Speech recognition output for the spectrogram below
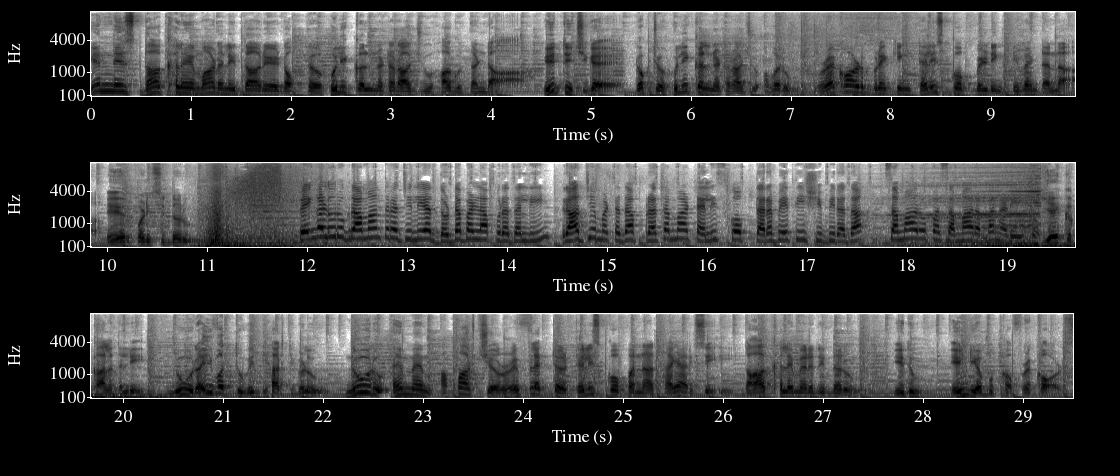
ಗಿನ್ನಿಸ್ ದಾಖಲೆ ಮಾಡಲಿದ್ದಾರೆ ಡಾಕ್ಟರ್ ಹುಲಿಕಲ್ ನಟರಾಜು ಹಾಗೂ ತಂಡ. ಇತ್ತೀಚೆಗೆ ಡಾಕ್ಟರ್ ಹುಲಿಕಲ್ ನಟರಾಜು ಅವರು record breaking telescope building event ಅನ್ನ ಏರ್ಪಡಿಸಿದ್ದರು. ಬೆಂಗಳೂರು ಗ್ರಾಮಾಂತರ ಜಿಲ್ಲೆಯ ದೊಡ್ಡಬಳ್ಳಾಪುರದಲ್ಲಿ ರಾಜ್ಯ ಮಟ್ಟದ ಪ್ರಥಮ ಟೆಲಿಸ್ಕೋಪ್ ತರಬೇತಿ ಶಿಬಿರದ ಸಮಾರೋಪ ಸಮಾರಂಭ ನಡೆಯಿತು. ಏಕಕಾಲದಲ್ಲಿ ನೂರೈವತ್ತು ವಿದ್ಯಾರ್ಥಿಗಳು ನೂರು ಎಂಎಂ ಅಪಾರ್ಚರ್ ರಿಫ್ಲೆಕ್ಟರ್ ಟೆಲಿಸ್ಕೋಪ್ ಅನ್ನ ತಯಾರಿಸಿ ದಾಖಲೆ ಮೆರೆದಿದ್ದರು. ಇದು India book of records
